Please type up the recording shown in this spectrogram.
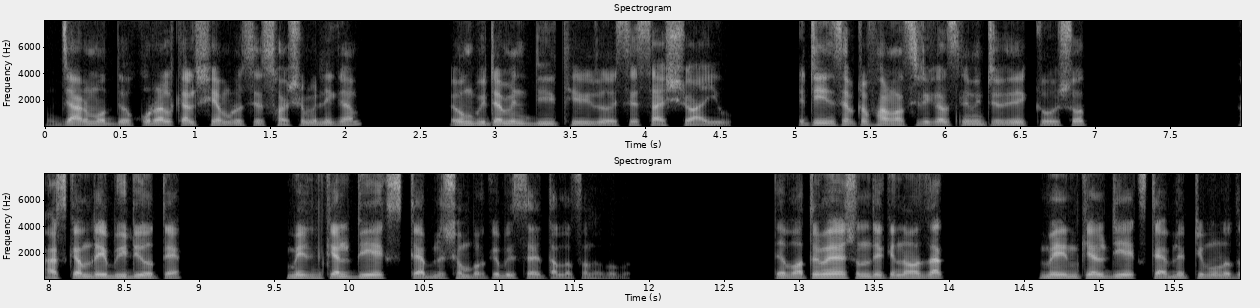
যার মধ্যে কোরাল ক্যালসিয়াম রয়েছে ৬০০ মিলিগ্রাম এবং ভিটামিন ডি থ্রি রয়েছে ৪০০ আইইউ। এটি ইনসেপ্টো ফার্মাসিউটিক্যালস লিমিটেডের একটি ঔষধ। আজকে আমরা এই ভিডিওতে মেরিনক্যাল ডিএক্স ট্যাবলেট সম্পর্কে বিস্তারিত আলোচনা করব। তো প্রথমে আসুন দেখে নেওয়া যাক মেরিনক্যাল ডিএক্স ট্যাবলেটটি মূলত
